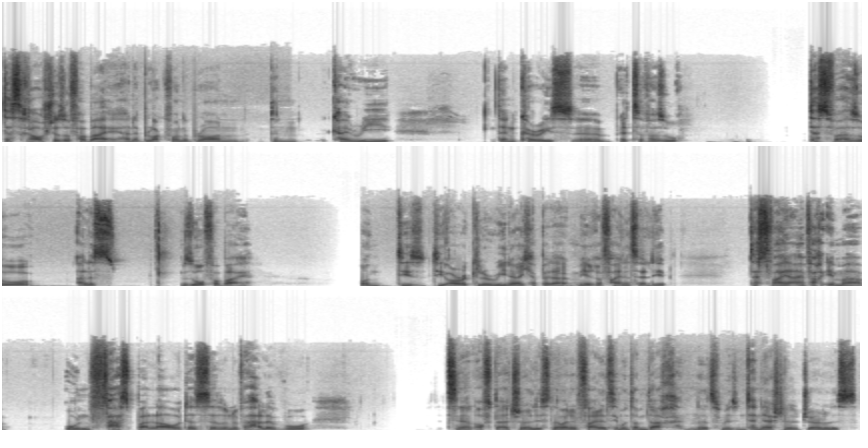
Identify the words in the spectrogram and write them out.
das rauscht ja so vorbei. Ja, der Block von LeBron, dann Kyrie, dann Currys äh, letzter Versuch. Das war so alles so vorbei. Und die, die Oracle Arena, ich habe ja da mehrere Finals erlebt, das war ja einfach immer unfassbar laut. Das ist ja so eine Halle, wo sind ja oft als Journalisten, aber in den Finals eben unterm Dach, ne, zumindest International Journalists.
